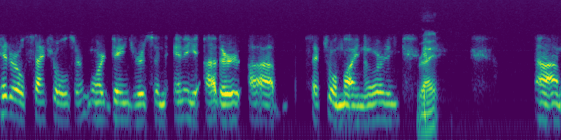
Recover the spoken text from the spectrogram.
heterosexuals are more dangerous than any other uh, sexual minority Right. um,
